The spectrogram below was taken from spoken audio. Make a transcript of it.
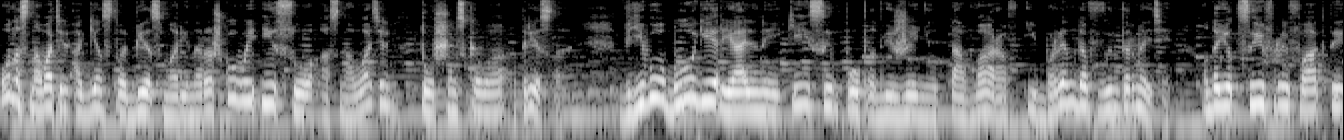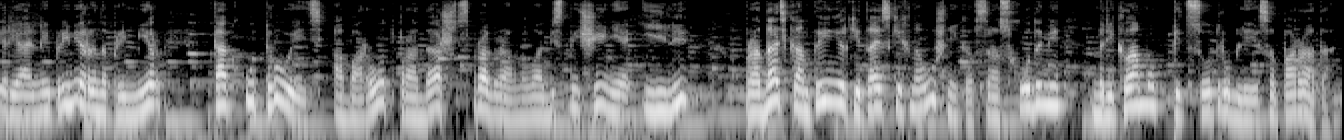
Он основатель агентства «Без» Марины Рожковой и сооснователь Торшинского треста. В его блоге реальные кейсы по продвижению товаров и брендов в интернете. Он дает цифры, факты, реальные примеры, например, как утроить оборот продаж с программного обеспечения или продать контейнер китайских наушников с расходами на рекламу 500 рублей с аппарата –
